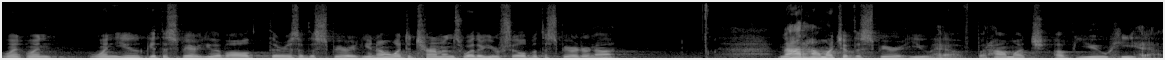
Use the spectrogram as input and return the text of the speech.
When, when, when you get the Spirit, you have all there is of the Spirit. You know what determines whether you're filled with the Spirit or not? Not how much of the Spirit you have, but how much of you He has.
